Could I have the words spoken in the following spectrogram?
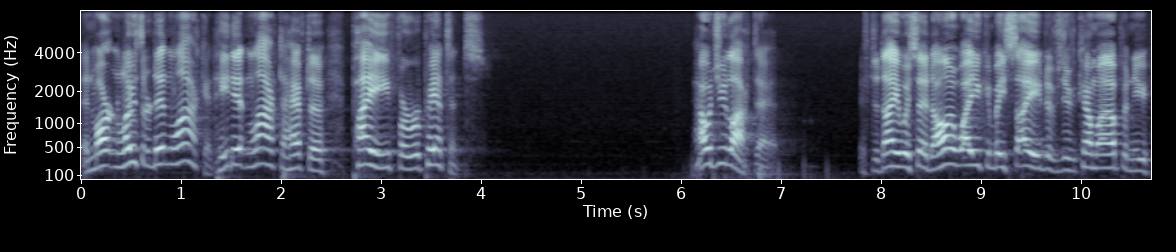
and Martin Luther didn't like it. He didn't like to have to pay for repentance. How would you like that? If today we said the only way you can be saved is if you come up and you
